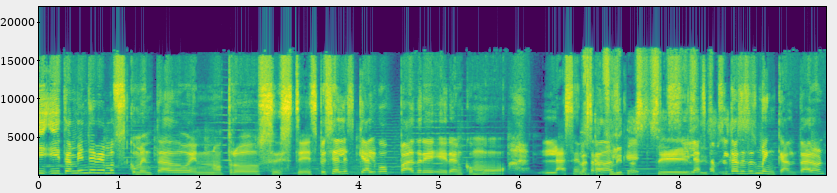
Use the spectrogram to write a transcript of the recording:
Y, también ya habíamos comentado en otros este, especiales que algo padre eran como las entradas. Las capsulitas. sí, sí, las capsulitas, esas me encantaron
